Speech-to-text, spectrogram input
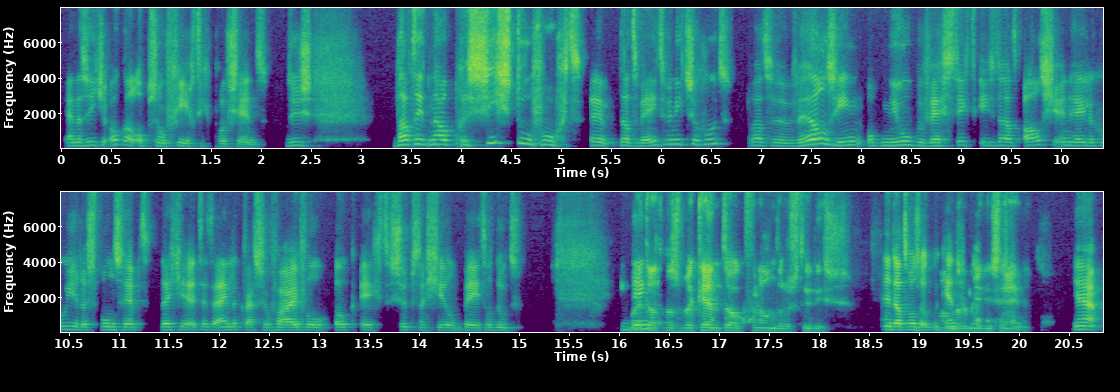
dan zit je ook al op zo'n 40%. Dus wat dit nou precies toevoegt, uh, dat weten we niet zo goed. Wat we wel zien, opnieuw bevestigd, is dat als je een hele goede respons hebt, dat je het uiteindelijk qua survival ook echt substantieel beter doet. Ik maar dat was bekend ook van andere studies. En dat was ook bekend. Andere medicijnen. Ja,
